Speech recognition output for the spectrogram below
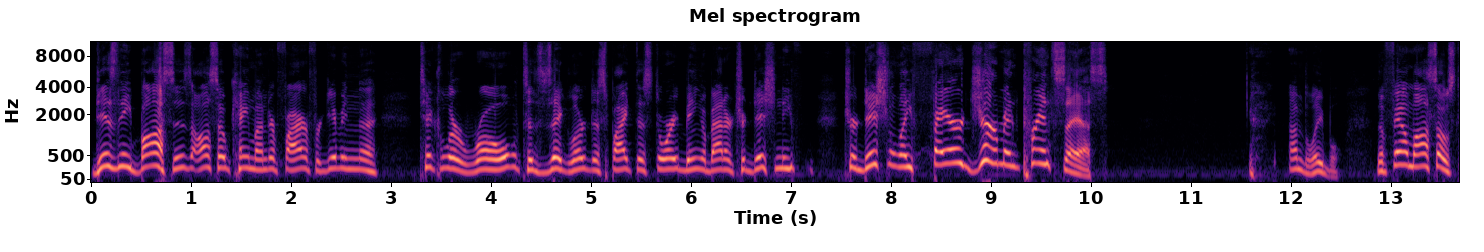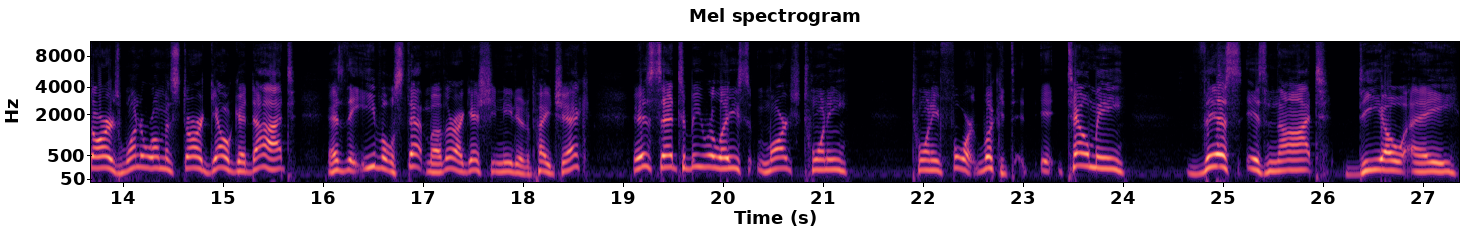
Disney bosses also came under fire for giving the tickler role to Zegler, despite the story being about a traditionally, traditionally fair German princess. Unbelievable. The film also stars Wonder Woman star Gal Gadot as the evil stepmother. I guess she needed a paycheck. It is said to be released March 2024. Look at it. Tell me this is not DOA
